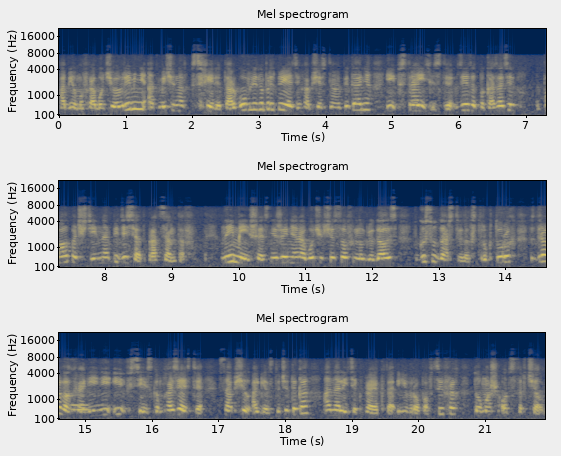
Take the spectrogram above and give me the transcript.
объемов рабочего времени отмечено в сфере торговли на предприятиях общественного питания и в строительстве, где этот показатель упал почти на 50%. Наименьшее снижение рабочих часов наблюдалось в государственных структурах, в здравоохранении и в сельском хозяйстве, сообщил агентству ЧТК аналитик проекта «Европа в цифрах» Томаш Отстерчел.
